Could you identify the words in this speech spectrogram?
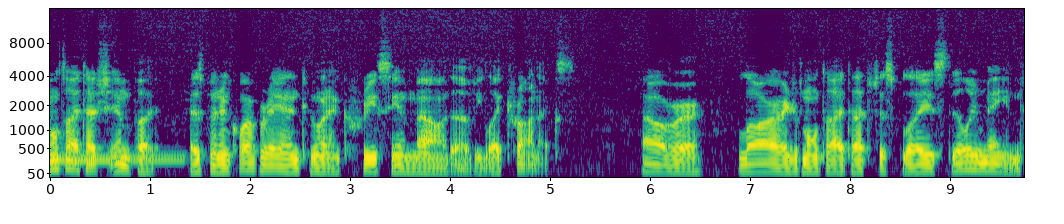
multi-touch input has been incorporated into an increasing amount of electronics. However, large multi-touch displays still remain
